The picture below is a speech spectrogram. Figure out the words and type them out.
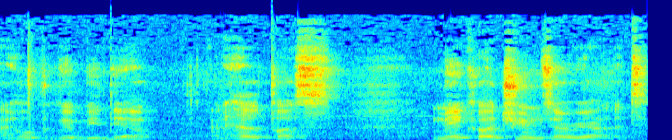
I hope you can be there and help us make our dreams a reality.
